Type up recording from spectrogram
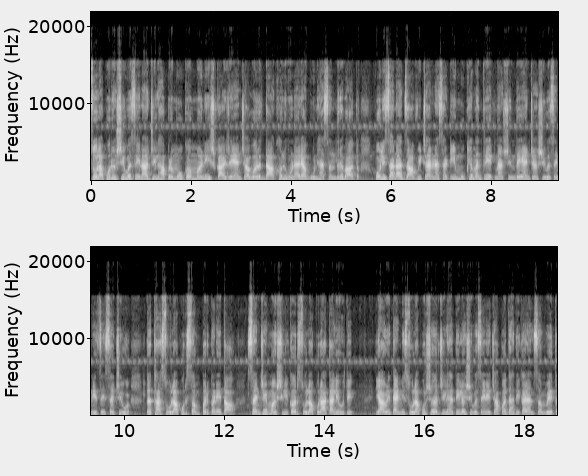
सोलापूर शिवसेना जिल्हाप्रमुख मनीष काळजे यांच्यावर दाखल होणाऱ्या गुन्ह्यासंदर्भात पोलिसांना जाब विचारण्यासाठी मुख्यमंत्री एकनाथ शिंदे यांच्या शिवसेनेचे सचिव तथा सोलापूर संपर्क नेता संजय मशिलकर सोलापुरात आले होते. यावेळी त्यांनी सोलापूर शहर जिल्ह्यातील शिवसेनेच्या पदाधिकाऱ्यांसमवेत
